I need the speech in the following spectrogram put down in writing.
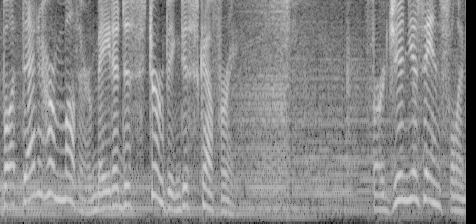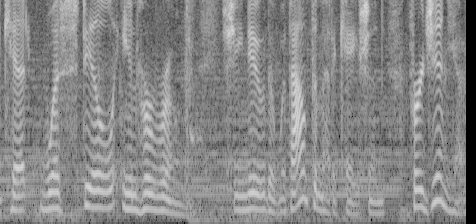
But then her mother made a disturbing discovery. Virginia's insulin kit was still in her room. She knew that without the medication, Virginia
